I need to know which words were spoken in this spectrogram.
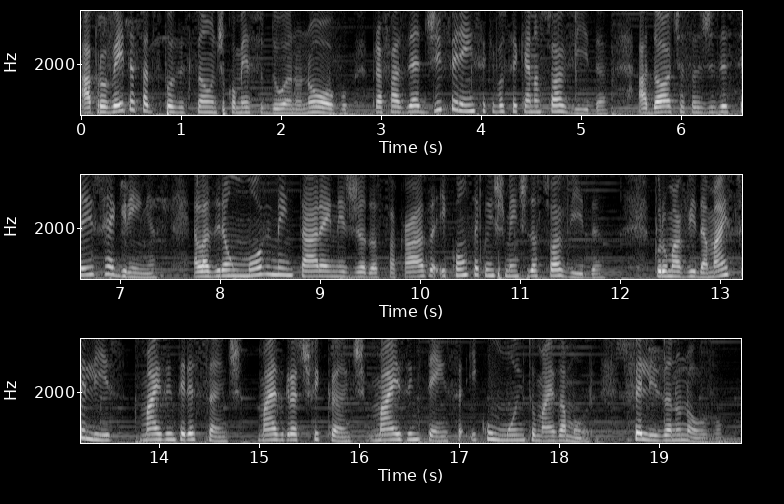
Aproveite essa disposição de começo do ano novo para fazer a diferença que você quer na sua vida. Adote essas 16 regrinhas. Elas irão movimentar a energia da sua casa e, consequentemente, da sua vida. Por uma vida mais feliz, mais interessante, mais gratificante, mais intensa e com muito mais amor. Feliz Ano Novo!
